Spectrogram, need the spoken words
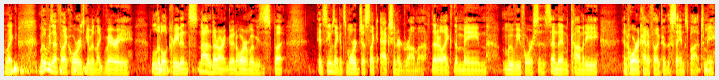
Like movies, I feel like horror is given like very little credence. Not that there aren't good horror movies, but it seems like it's more just like action or drama that are like the main movie forces, and then comedy. And horror kind of feel like they're the same spot to me.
